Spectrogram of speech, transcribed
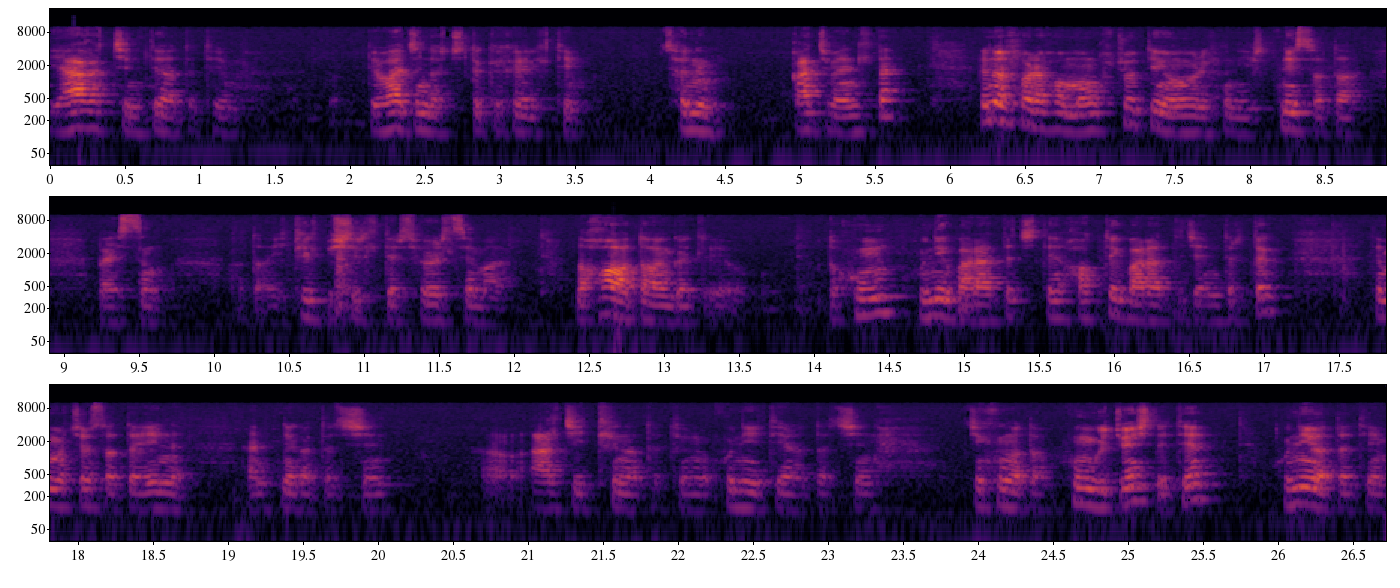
яагаад ч юмтэй одоо тийм диважинд очдог гэхээр их тийм сонин гаж байна л да. Энэ болохоор яг монголчуудын өөрийнх нь эртнээс одоо байсан одоо ихтгэл бишрэлтээр суурилсан юм аа. Нохоо одоо ингээд одоо хүн хүнийг бараадаж тийм хотыг бараадаж амьдардаг. Тийм учраас одоо энэ амьтныг одоо жишээ нь алж идэх нь одоо тийм хүний тийм одоо жишээ нь жинхэнэ одоо хүн гэж байна шүү дээ тийм. Хүний одоо тийм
